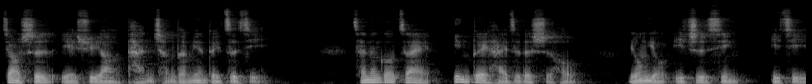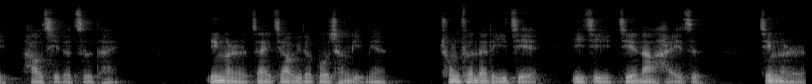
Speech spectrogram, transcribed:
教师也需要坦诚地面对自己，才能够在应对孩子的时候拥有一致性以及好奇的姿态，因而，在教育的过程里面。充分的理解以及接纳孩子，进而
